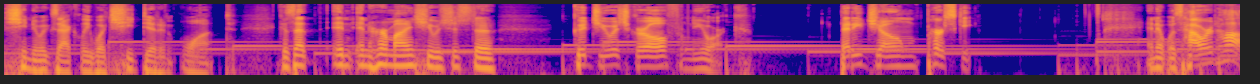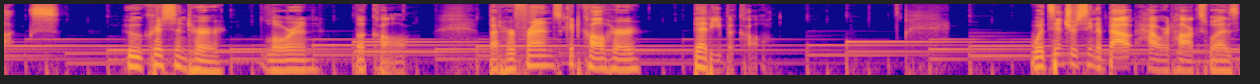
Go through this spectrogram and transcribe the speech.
She knew exactly what she didn't want. Because that in, in her mind, she was just a good Jewish girl from New York. Betty Joan Persky. And it was Howard Hawks who christened her Lauren Bacall. But her friends could call her Betty Bacall. What's interesting about Howard Hawks was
